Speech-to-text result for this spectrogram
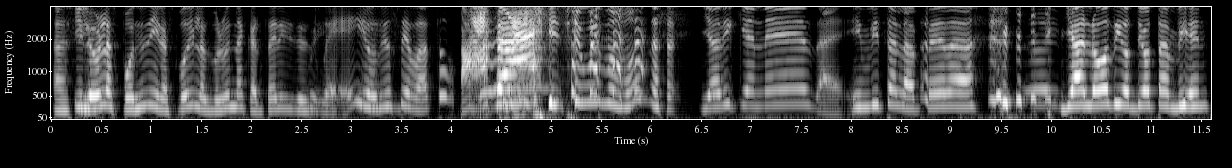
Así. Y luego las ponen y las ponen y las vuelven a cantar y dices, Güey. odio a ese vato. ¡Ah! ¡Pinche güey mamona! Ya di quién es. Ay, invita a la peda. ya lo odio yo también.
